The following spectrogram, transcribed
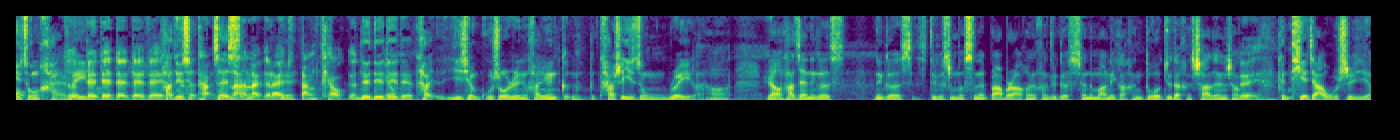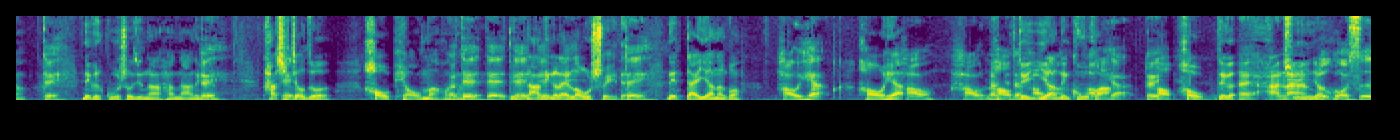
一种海类，对对对对对，他就像他在拿那个来当调羹，对对对对，他以前古时候人他用它是一种锐了啊，然后他在那个那个这个什么圣诞芭芭拉和和这个圣诞玛利卡很多就在沙滩上面，跟铁甲武士一样，对，那个古时候就拿他拿那个，他是叫做号瓢嘛，好像对对对，拿那个来捞水的，对，那带一样那个好呀。好呀，好好好，对，一样那古话，对，厚这个哎，啊，那如果是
